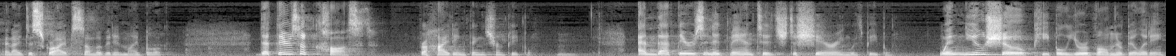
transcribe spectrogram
and I described some of it in my book, that there's a cost for hiding things from people. Mm and that there's an advantage to sharing with people. When you show people your vulnerability,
